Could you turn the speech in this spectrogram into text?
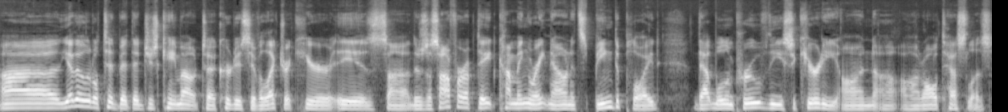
Uh, the other little tidbit that just came out, uh, courtesy of Electrek, here is uh, there's a software update coming right now, and it's being deployed that will improve the security on uh, on all Teslas.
